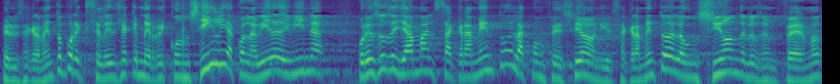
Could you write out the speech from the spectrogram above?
Pero el sacramento por excelencia que me reconcilia con la vida divina, por eso se llama el sacramento de la confesión y el sacramento de la unción de los enfermos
